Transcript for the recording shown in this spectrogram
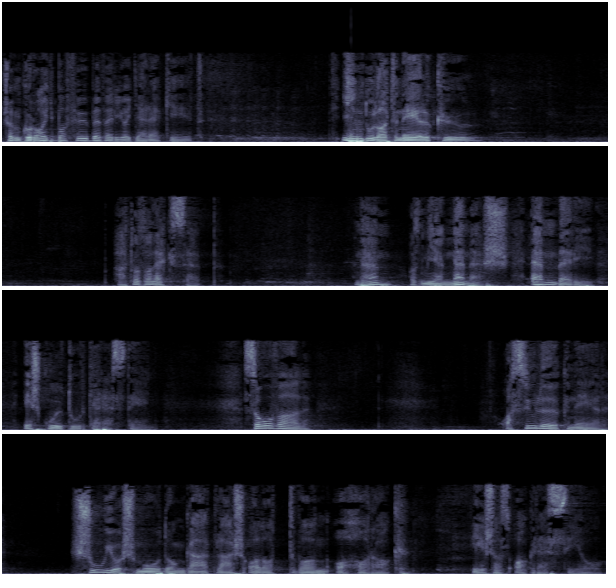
És amikor agyba főbeveri a gyerekét, indulat nélkül, hát az a legszebb. Nem? Az milyen nemes, emberi és kultúrkeresztény. Szóval a szülőknél súlyos módon gátlás alatt van a harag és az agresszió.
